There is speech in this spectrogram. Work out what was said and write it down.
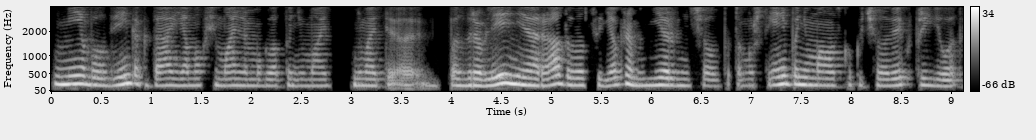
не был день, когда я максимально могла понимать, понимать э, поздравления, радоваться. Я прям нервничала, потому что я не понимала, сколько человек придет.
